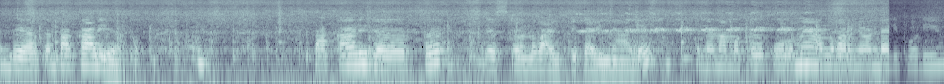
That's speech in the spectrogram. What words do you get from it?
എന്ത് ചേർക്കും. തക്കാളി ചേർക്കും. തക്കാളി ചേർത്ത് ജസ്റ്റ് ഒന്ന് വഴറ്റി കഴിഞ്ഞാൽ പിന്നെ നമുക്ക് കുറുമയാന്ന് പറഞ്ഞുകൊണ്ട് അരിപ്പൊടിയും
